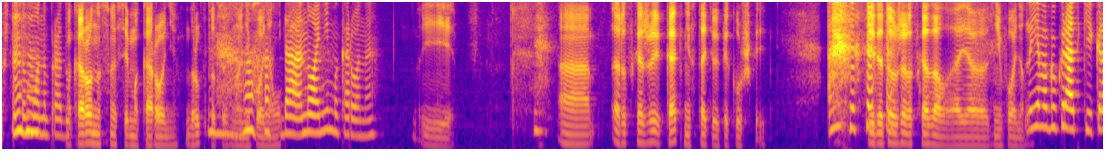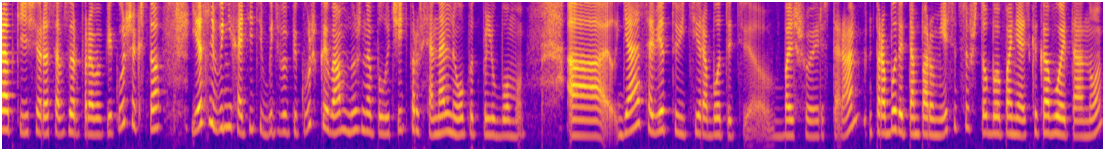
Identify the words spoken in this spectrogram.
что-то угу. монопродукт. Макароны, в смысле макарони. Вдруг кто-то ну, не понял. Да, но они макароны. И а, расскажи, как не стать выпекушкой? Или ты уже рассказала, а я не понял. Ну, я могу краткий, краткий еще раз обзор про вопекушек, что если вы не хотите быть вопекушкой, вам нужно получить профессиональный опыт по-любому. А, я советую идти работать э, в большой ресторан, поработать там пару месяцев, чтобы понять, каково это оно,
